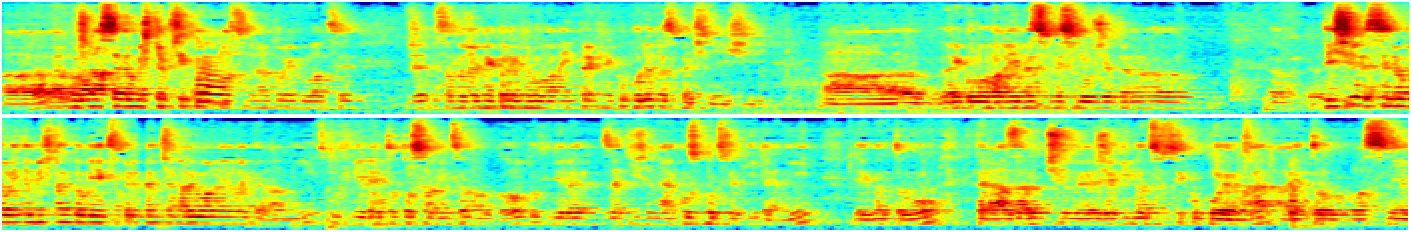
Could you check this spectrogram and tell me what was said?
A já možná se jenom ještě připojím hmm. vlastně na tu regulaci, že samozřejmě jako regulovaný trh jako bude bezpečnější. A regulovaný ve smyslu, že ten když si dovolíte myšlenkový experiment, že marihuana je legální, v tu chvíli je to to samé, co alkohol, v tu chvíli zatížen nějakou spotřební daní, dejme tomu, která zaručuje, že víme, co si kupujeme a je to vlastně,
